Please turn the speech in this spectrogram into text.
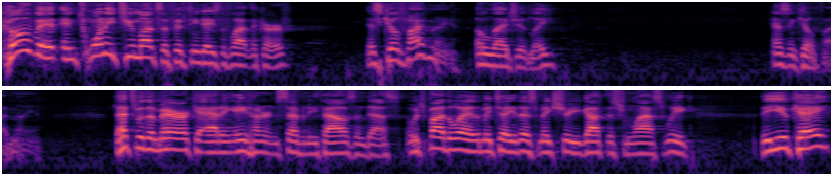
COVID in 22 months of 15 days to flatten the curve has killed 5 million, allegedly. Hasn't killed 5 million. That's with America adding 870,000 deaths, which, by the way, let me tell you this make sure you got this from last week. The UK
